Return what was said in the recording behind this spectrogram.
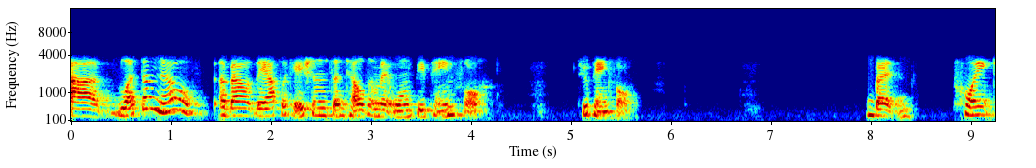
uh, let them know about the applications and tell them it won't be painful, too painful. But point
